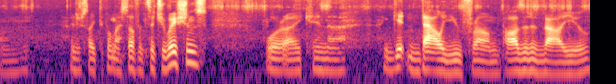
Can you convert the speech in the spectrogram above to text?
um, I just like to put myself in situations where I can uh, get value from, positive value.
